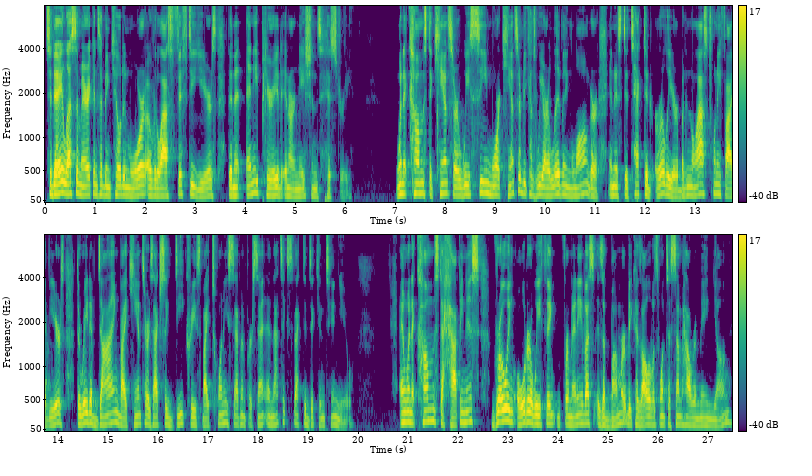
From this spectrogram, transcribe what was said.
Today, less Americans have been killed in war over the last 50 years than at any period in our nation's history. When it comes to cancer, we see more cancer because we are living longer and it's detected earlier. But in the last 25 years, the rate of dying by cancer has actually decreased by 27%, and that's expected to continue. And when it comes to happiness, growing older, we think for many of us is a bummer because all of us want to somehow remain young.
